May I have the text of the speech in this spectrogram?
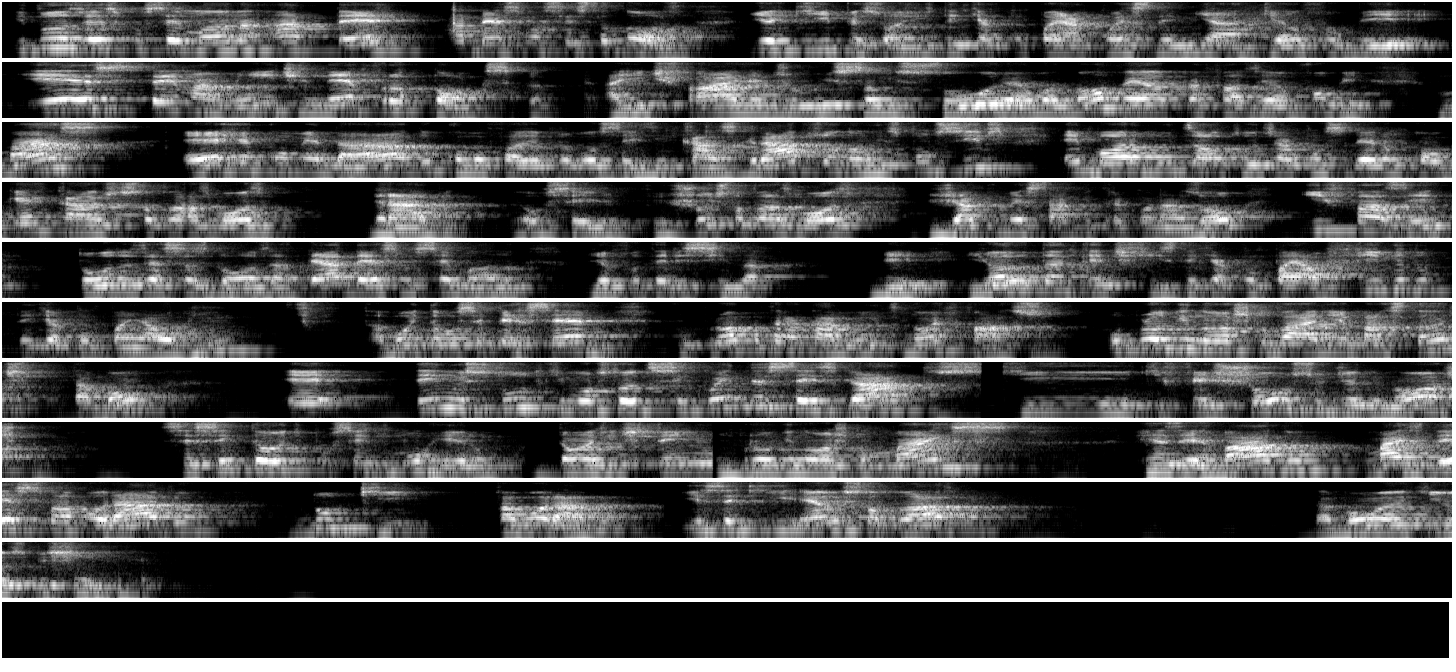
e duas vezes por semana até a 16 dose. E aqui, pessoal, a gente tem que acompanhar com SDMA, que é uma FOB extremamente nefrotóxica. A gente faz a diluição em soro, é uma novela para fazer a FOB. Mas é recomendado, como eu falei para vocês, em casos graves ou não responsivos, embora muitos autores já consideram qualquer caso de histoplasmose grave. Ou seja, fechou histoplasmose, já começar com itraconazol e fazer todas essas doses até a décima semana de anfotericina B. E olha o tanto que é difícil, tem que acompanhar o fígado, tem que acompanhar o rim, tá bom? Então você percebe que o próprio tratamento não é fácil. O prognóstico varia bastante, tá bom? É, tem um estudo que mostrou de 56 gatos que, que fechou-se o diagnóstico, 68% morreram. Então a gente tem um prognóstico mais reservado, mais desfavorável do que favorável. Esse aqui é o histoplasma, tá bom? Olha aqui os bichinhos.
